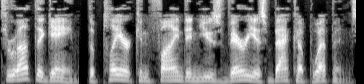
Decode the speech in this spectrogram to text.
Throughout the game, the player can find and use various backup weapons.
